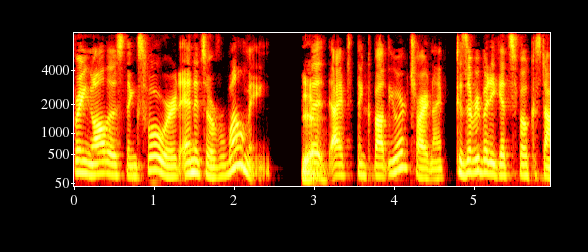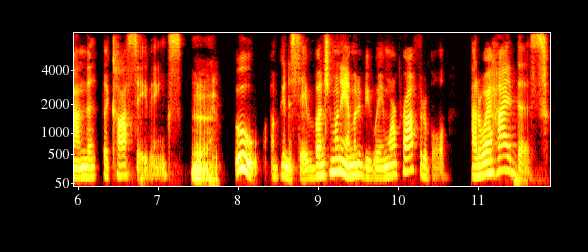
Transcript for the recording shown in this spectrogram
bringing all those things forward, and it's overwhelming. Yeah. But I have to think about the org chart, and I because everybody gets focused on the, the cost savings. Yeah. Ooh, I'm going to save a bunch of money. I'm going to be way more profitable. How do I hide this?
